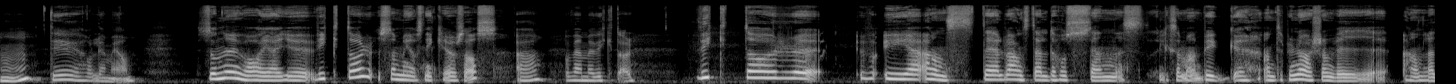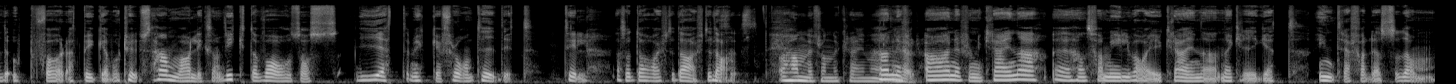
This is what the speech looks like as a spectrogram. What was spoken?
Mm, det håller jag med om. Så nu har jag ju Viktor som är och snickrar hos oss. Ja. Och vem är Viktor? Viktor eh, är anställd, var anställd hos en, liksom, en byggentreprenör som vi handlade upp för att bygga vårt hus. Han var liksom, Viktor var hos oss jättemycket från tidigt till, alltså dag efter dag efter dag. Precis. Och han är från Ukraina, Han eller är, hur? ja, han är från Ukraina. Eh, hans familj var i Ukraina när kriget inträffade. Så de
